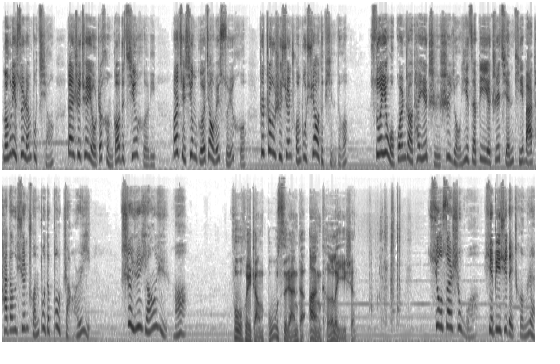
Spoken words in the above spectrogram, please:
能力虽然不强，但是却有着很高的亲和力，而且性格较为随和，这正是宣传部需要的品德。所以我关照他，也只是有意在毕业之前提拔他当宣传部的部长而已。至于杨宇嘛……”副会长不自然的暗咳了一声。就算是我也必须得承认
